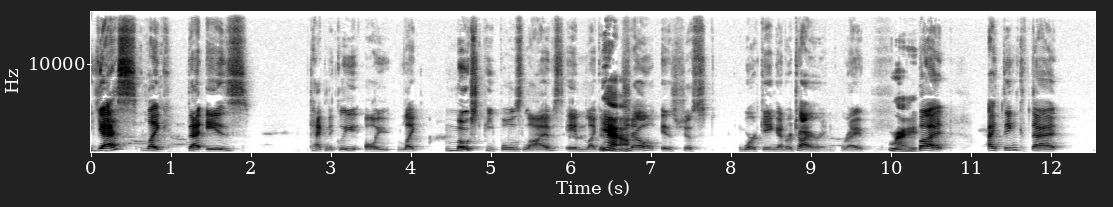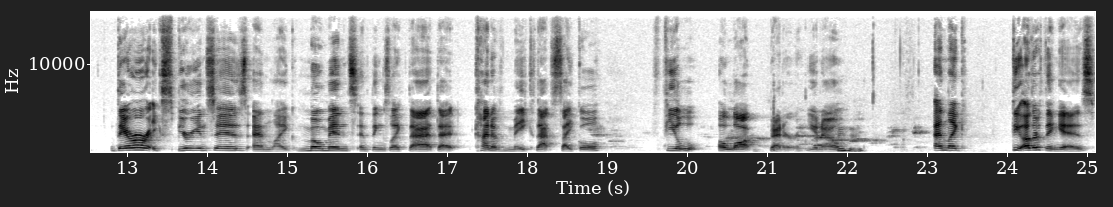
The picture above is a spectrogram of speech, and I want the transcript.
yes, like that is technically all you, like most people's lives in like a Yeah. nutshell is just working and retiring, right? Right. But I think that there are experiences and like moments and things like that that kind of make that cycle feel a lot better, you know? Mhm. And like the other thing is,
